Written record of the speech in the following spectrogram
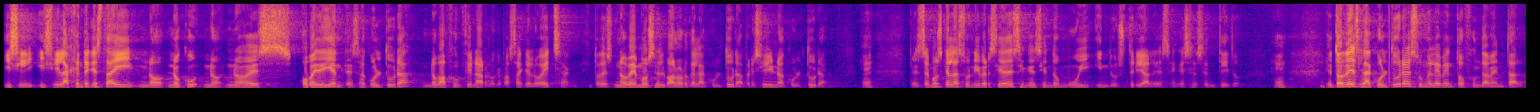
y, si, y si la gente que está ahí no, no, no, es obediente a esa cultura, no va a funcionar. Lo que pasa es que lo echan. Entonces no vemos el valor de la cultura, pero sí hay una cultura. ¿eh? Pensemos que las universidades siguen siendo muy industriales en ese sentido. ¿eh? Entonces la cultura es un elemento fundamental.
